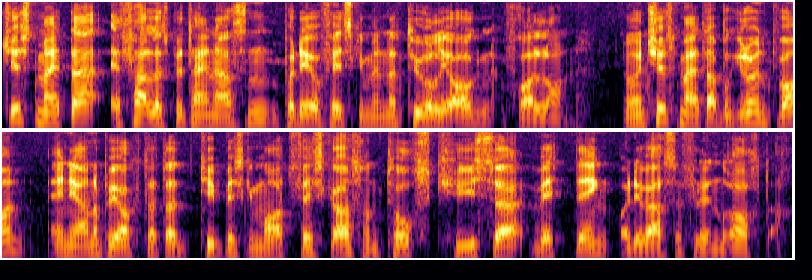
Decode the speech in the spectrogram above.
Kystmeite er fellesbetegnelsen på det å fiske med naturlig agn fra land. Når en kystmeter er på grunt vann, er en gjerne på jakt etter typiske matfisker som torsk, hyse, hvitting og diverse flyndrearter.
